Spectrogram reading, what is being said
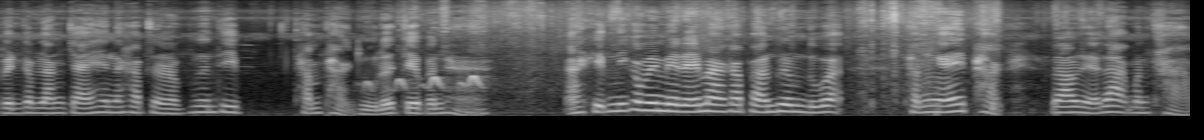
เป็นกำลังใจให้นะครับสำหรับเพื่อนที่ทำผักอยู่แล้วเจอปัญหาอะคลิปนี้ก็ไม่มีอะไรมากครับพาเพื่อนๆดูว่าทำไงให้ผักเราเนี่ยรากมันขาว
